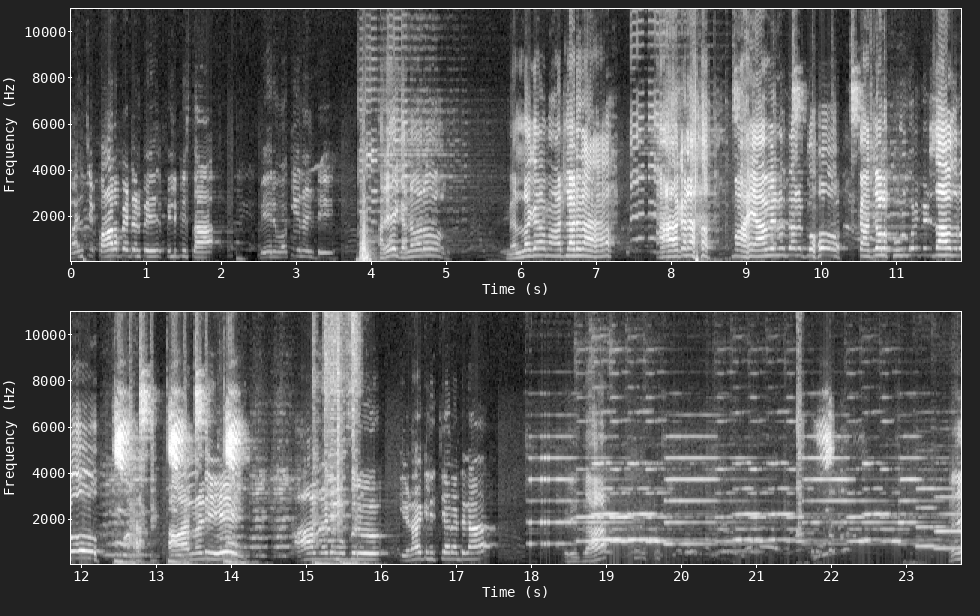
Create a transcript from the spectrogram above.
మంచి పాల పెట్టని పిలిపిస్తా. మీరు ఒకేనంటే అరే గన్నవారు మెల్లగా మాట్లాడరా. అక్కడ మా యాభై అనుకో కంచంలో కూడు కూడా పెట్టి సాగుదురు. ఆల్రెడీ ఆల్రెడీ ముగ్గురు ఇడాకిలు ఇచ్చారట్టుగా ఏ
